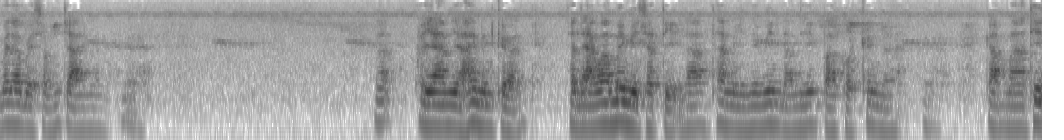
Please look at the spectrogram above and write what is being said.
ไม่ต้องไปสนใจมันแล้ว พยายามอย่าให้มันเกิด แสดงว่าไม่มีสติแล้ว ถ้ามีนิวิตเหล่านี้ปรากฏขึ้นมากลับมาที่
